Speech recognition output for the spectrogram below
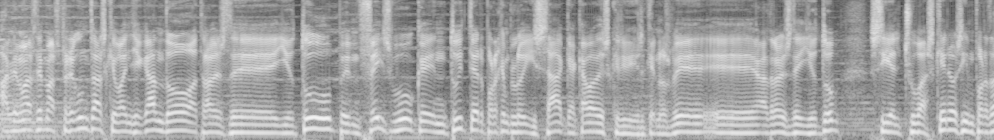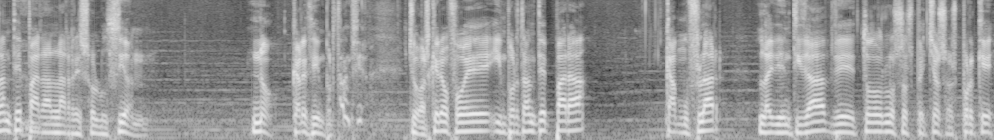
Además de más preguntas que van llegando a través de YouTube, en Facebook, en Twitter, por ejemplo, Isaac acaba de escribir que nos ve eh, a través de YouTube si el chubasquero es importante para la resolución. No, carece de importancia. El chubasquero fue importante para camuflar la identidad de todos los sospechosos, porque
